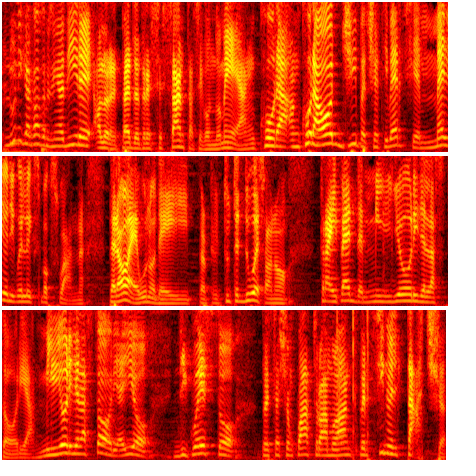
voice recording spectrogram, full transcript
L'unica cosa che bisogna dire, allora il pad 360 secondo me è ancora, ancora oggi per certi versi è meglio di quello Xbox One, però è uno dei, proprio, tutte e due sono tra i pad migliori della storia, migliori della storia, io di questo PlayStation 4 amo anche persino il touch.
